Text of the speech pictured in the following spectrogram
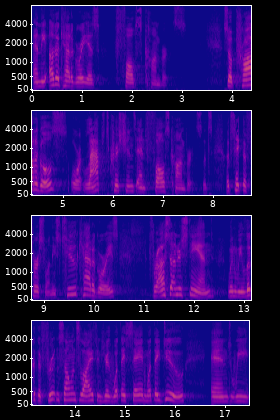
And the other category is false converts. So prodigals or lapsed Christians and false converts. Let's, let's take the first one. These two categories for us to understand when we look at the fruit in someone's life and hear what they say and what they do, and we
